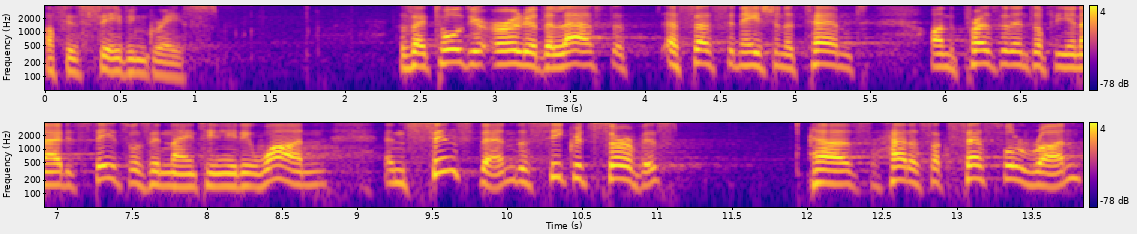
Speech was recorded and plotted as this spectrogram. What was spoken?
of his saving grace. As I told you earlier, the last assassination attempt on the President of the United States was in 1981. And since then, the Secret Service has had a successful run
